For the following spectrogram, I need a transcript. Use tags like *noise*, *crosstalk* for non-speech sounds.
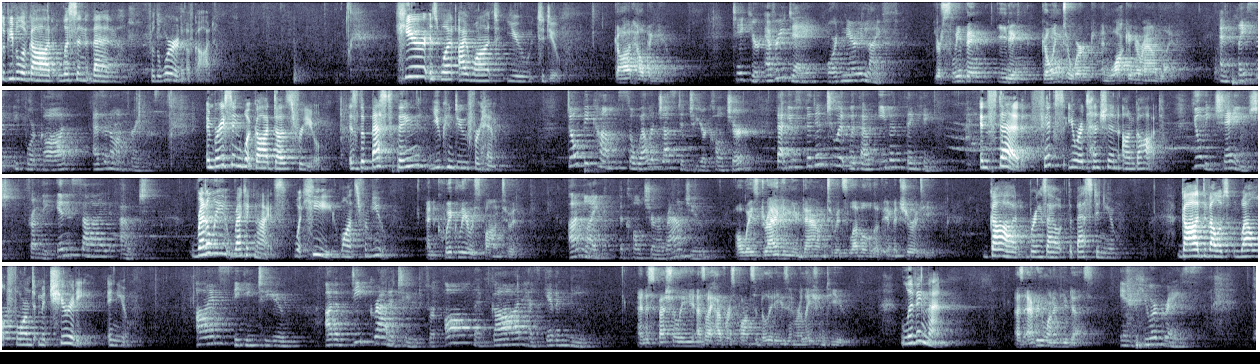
So, people of God, listen then for the word of God. Here is what I want you to do God helping you. Take your everyday, ordinary life You're sleeping, eating, going to work, and walking around life. and place it before God as an offering. Embracing what God does for you is the best thing you can do for Him. Don't become so well adjusted to your culture that you fit into it without even thinking. Instead, fix your attention on God. You'll be changed from the inside out. Readily recognize what He wants from you. And quickly respond to it, Unlike the culture around you, always dragging you down to its level of immaturity. God brings out the best in you. God develops well formed maturity in you. I'm speaking to you out of deep gratitude for all that God has given me. And especially as I have responsibilities in relation to you, Living then, as every one of you does. In pure grace,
